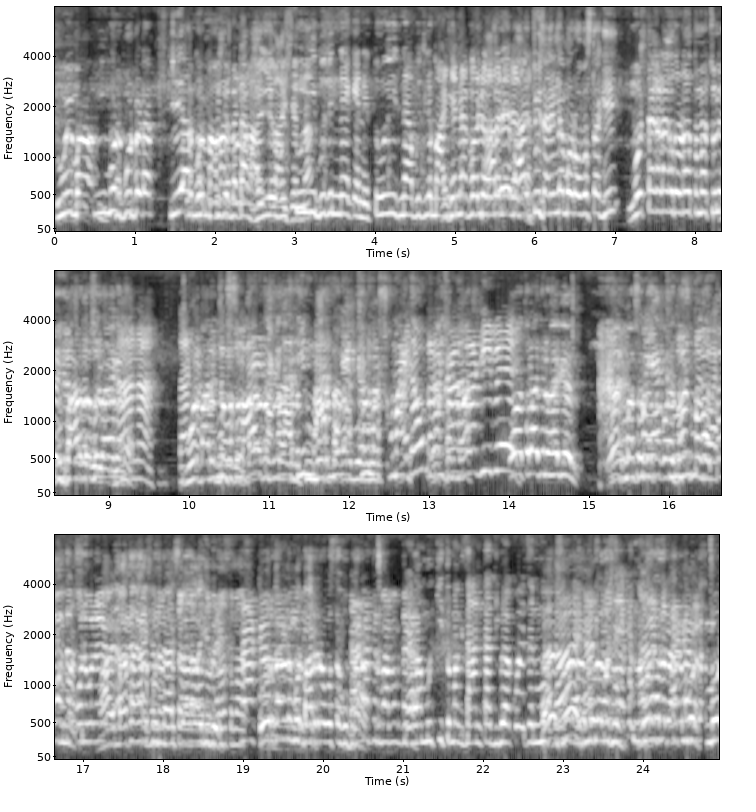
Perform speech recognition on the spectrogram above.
তুই মা ফুপুর বেটা কি আর করবি আমার বেটা ভাই? তুই বুঝিন না কেন তুই না বুঝলে আইসেন না কইলো আরে ভাই তুই জানি না মোর অবস্থা কি মোট টাকাটা কত ওটা তোমার চলে গেলে না না মোর বাড়ির জন্য সবাই টাকা দিন মাস সময় দাও টাকা লাগিবে কতলা দিন হয়ে গেল। ভাই টাকা তোর মোর টাকা তোর টাকা কি তোমাক জানটা দিবা এই, মোর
